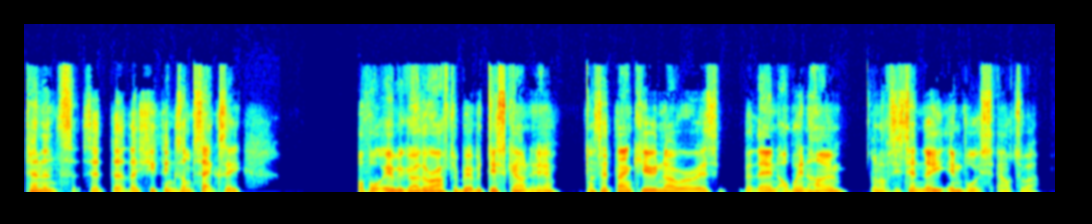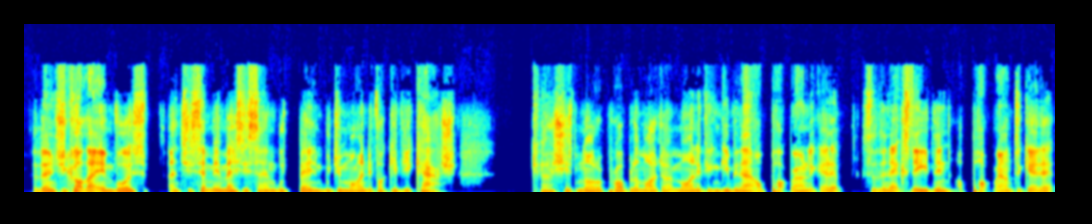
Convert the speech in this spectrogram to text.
tenants, said that, that she thinks I'm sexy. I thought, here we go. They're after a bit of a discount here. I said, thank you, no worries. But then I went home and obviously sent the invoice out to her. So then she got that invoice and she sent me a message saying, would Ben, would you mind if I give you cash? Cash is not a problem. I don't mind if you can give me that. I'll pop round to get it. So the next evening, I pop round to get it.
